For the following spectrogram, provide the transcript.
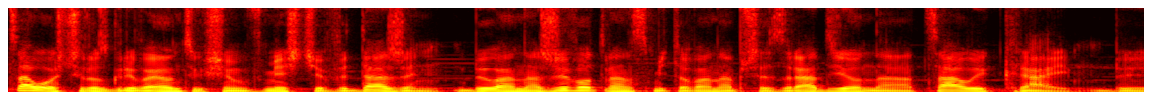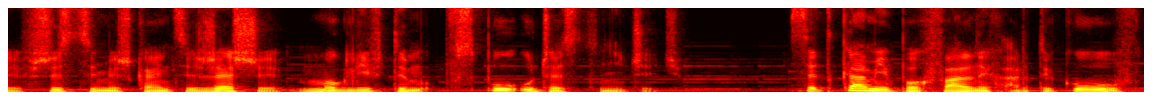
Całość rozgrywających się w mieście wydarzeń była na żywo transmitowana przez radio na cały kraj, by wszyscy mieszkańcy Rzeszy mogli w tym współuczestniczyć. Setkami pochwalnych artykułów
